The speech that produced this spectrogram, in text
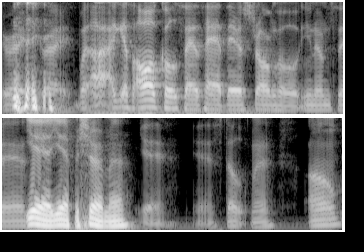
right, right. But I, I guess all coasts has had their stronghold. You know what I'm saying? Yeah, yeah, for sure, man. Yeah, yeah, it's dope, man. Um,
